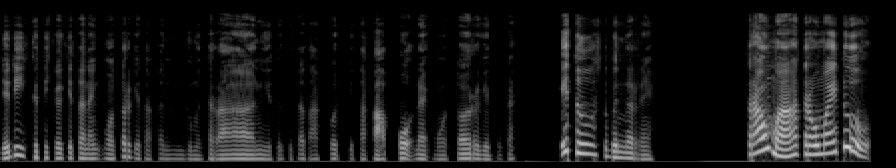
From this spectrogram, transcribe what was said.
Jadi ketika kita naik motor kita akan gemeteran gitu kita takut kita kapok naik motor gitu kan. Itu sebenarnya. Trauma trauma itu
